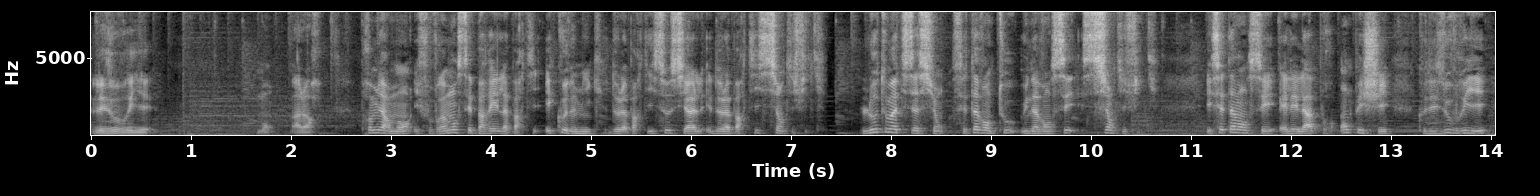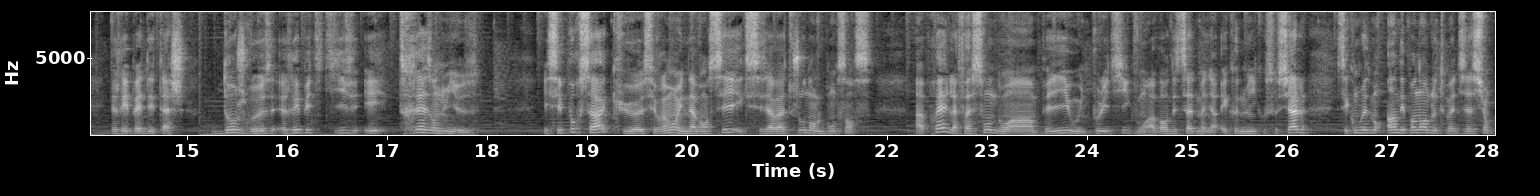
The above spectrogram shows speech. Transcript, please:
les ouvriers. Bon, alors, premièrement, il faut vraiment séparer la partie économique de la partie sociale et de la partie scientifique. L'automatisation, c'est avant tout une avancée scientifique. Et cette avancée, elle est là pour empêcher que des ouvriers répètent des tâches dangereuses, répétitives et très ennuyeuses. Et c'est pour ça que euh, c'est vraiment une avancée et que ça va toujours dans le bon sens. Après, la façon dont un pays ou une politique vont aborder ça de manière économique ou sociale, c'est complètement indépendant de l'automatisation.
